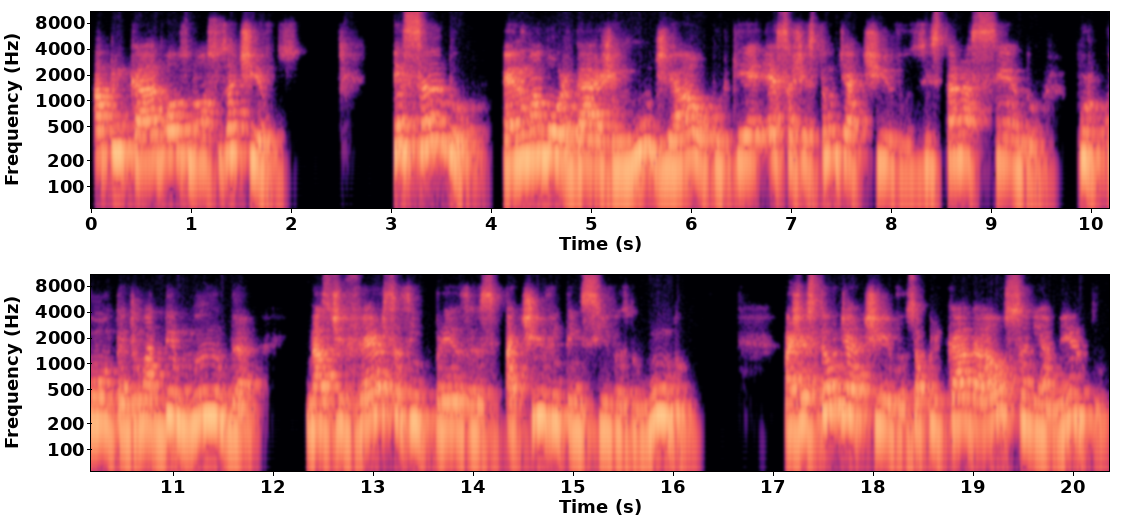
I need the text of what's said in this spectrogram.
aplicado aos nossos ativos. Pensando é, numa abordagem mundial, porque essa gestão de ativos está nascendo por conta de uma demanda nas diversas empresas ativo-intensivas do mundo, a gestão de ativos aplicada ao saneamento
